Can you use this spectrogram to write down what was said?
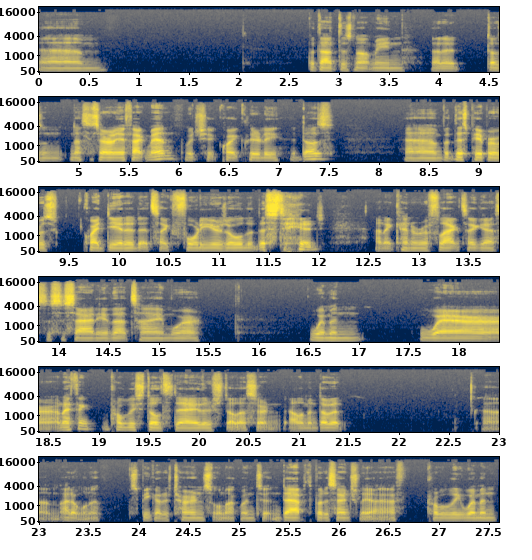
Um, but that does not mean that it doesn't necessarily affect men, which it quite clearly it does. Um, but this paper was quite dated. It's like 40 years old at this stage, and it kind of reflects, I guess, the society of that time where women were, and I think probably still today, there's still a certain element of it. Um, I don't want to speak out of turn, so I'll not go into it in depth, but essentially, I have probably women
